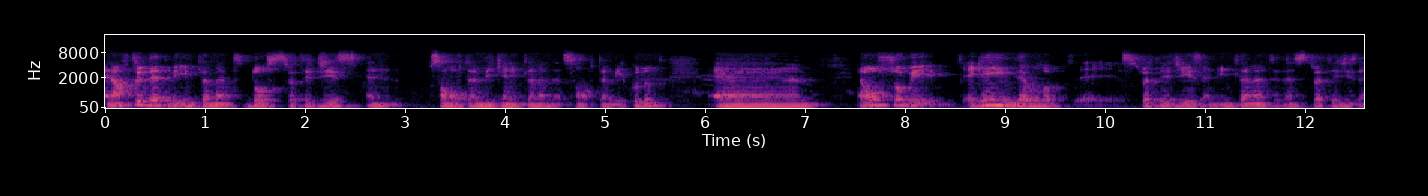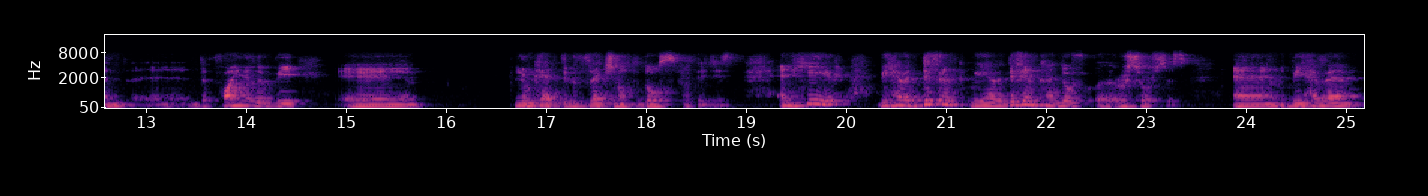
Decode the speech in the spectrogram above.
And after that, we implement those strategies and some of them we can implement and some of them we couldn't. And, and also we again developed uh, strategies and implemented and strategies and uh, the finally we uh, look at the reflection of those strategies. And here we have a different we have a different kind of uh, resources, and we have a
